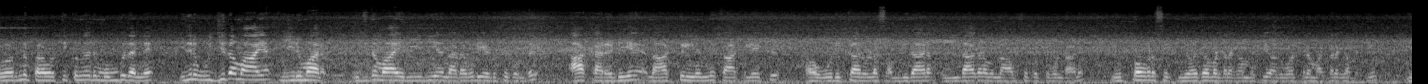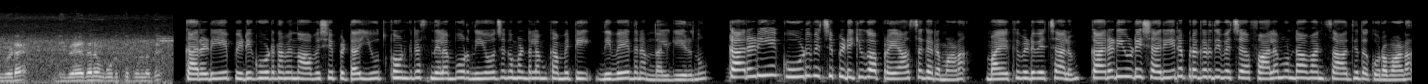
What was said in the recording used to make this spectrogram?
ഉയർന്ന് പ്രവർത്തിക്കുന്നതിന് മുമ്പ് തന്നെ ഇതിന് ഉചിതമായ തീരുമാനം ഉചിതമായ രീതിയിൽ നടപടി എടുത്തുകൊണ്ട് ആ കരടിയെ നാട്ടിൽ നിന്ന് കാട്ടിലേക്ക് ഓടിക്കാനുള്ള സംവിധാനം ഉണ്ടാകണമെന്ന് ആവശ്യപ്പെട്ടുകൊണ്ടാണ് യൂത്ത് കോൺഗ്രസ് നിയോജകമണ്ഡല കമ്മിറ്റിയും അതുപോലെ തന്നെ മണ്ഡലം കമ്മിറ്റിയും ഇവിടെ നിവേദനം കൊടുത്തിട്ടുള്ളത്. കരടിയെ പിടികൂടണമെന്നാവശ്യപ്പെട്ട് യൂത്ത് കോൺഗ്രസ് നിലമ്പൂർ നിയോജകമണ്ഡലം കമ്മിറ്റി നിവേദനം നൽകിയിരുന്നു. കരടിയെ കൂടുവെച്ച് പിടിക്കുക പ്രയാസകരമാണ്. മയക്കുവെടി വെച്ചാലും കരടിയുടെ ശരീരപ്രകൃതി വെച്ച് ഫലമുണ്ടാവാൻ സാധ്യത കുറവാണ്.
